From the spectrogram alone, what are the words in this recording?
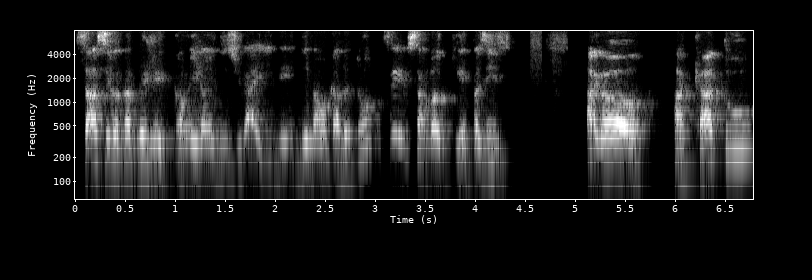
Ça, c'est le peuple juif. Quand les gens disent celui-là, il démarre au quart de tour, c'est le symbole qui est pas Alors, Akatu,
